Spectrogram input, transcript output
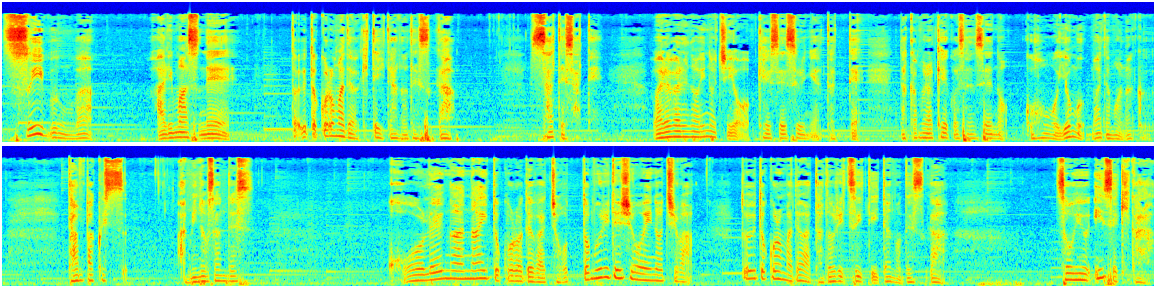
水分はありますね。というところまでは来ていたのですがさてさて我々の命を形成するにあたって中村恵子先生のご本を読むまでもなくタンパク質アミノ酸です。これがないところではちょっと無理でしょう命は。というところまではたどり着いていたのですがそういう隕石から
